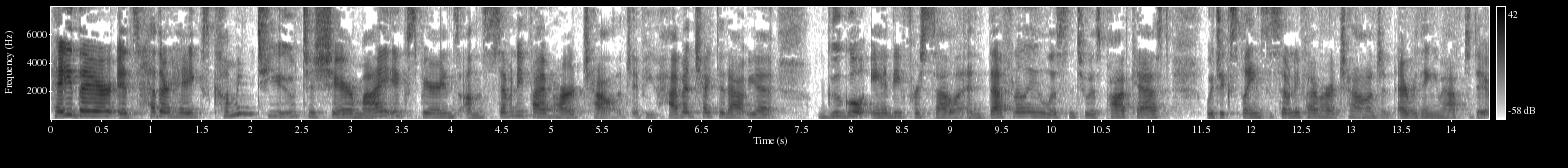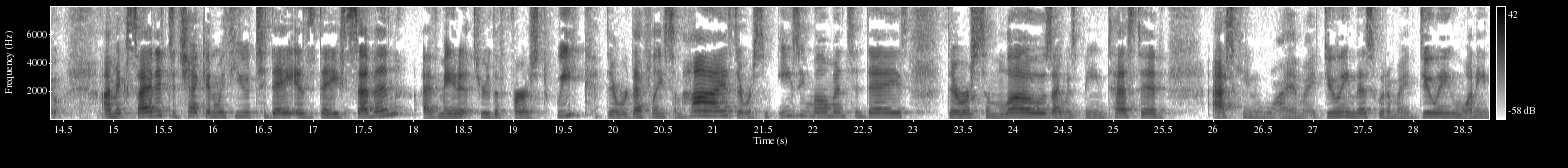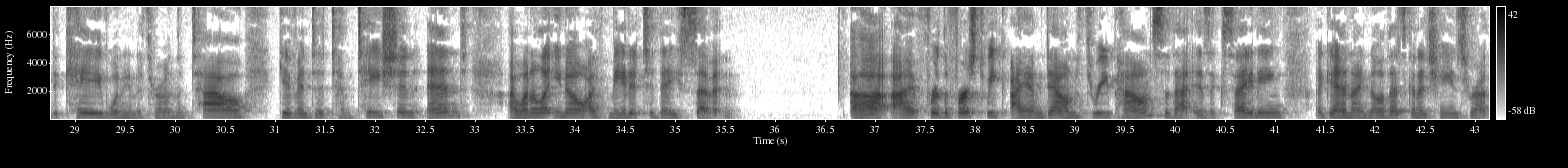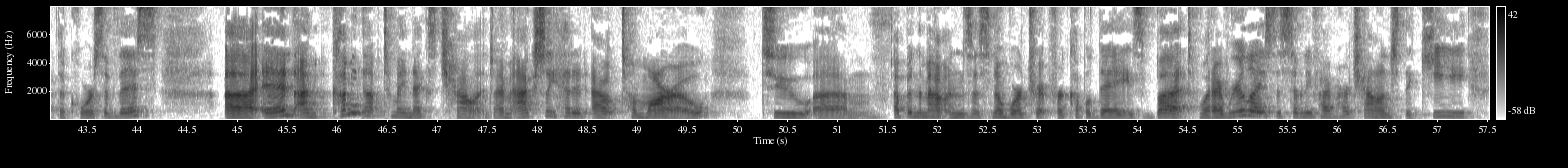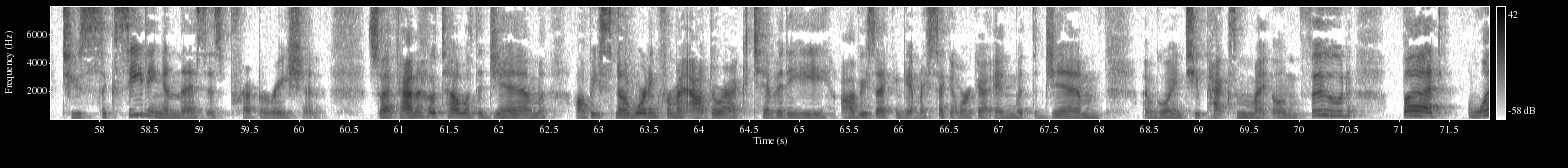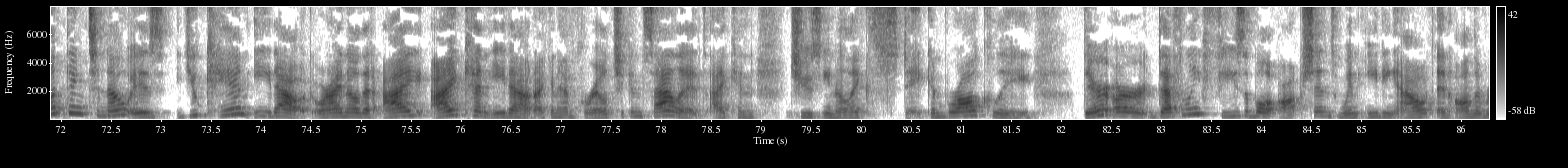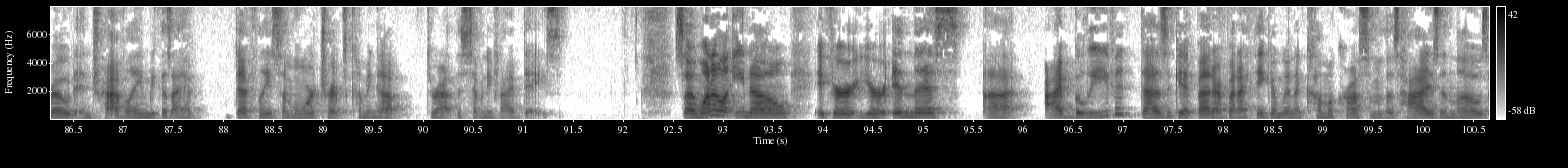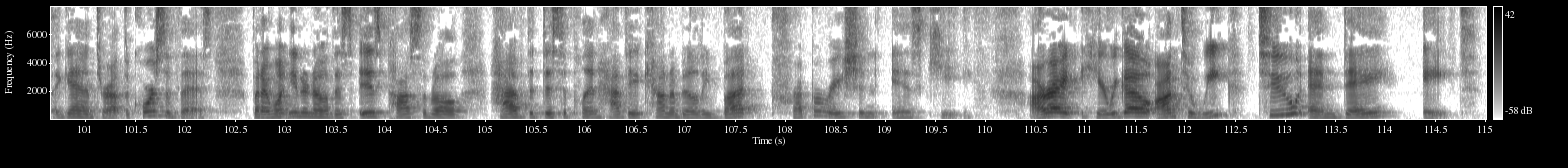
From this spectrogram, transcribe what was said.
Hey there, it's Heather Hakes coming to you to share my experience on the 75 Hard Challenge. If you haven't checked it out yet, Google Andy Frisella and definitely listen to his podcast, which explains the 75 Hard Challenge and everything you have to do. I'm excited to check in with you. Today is day seven. I've made it through the first week. There were definitely some highs, there were some easy moments and days, there were some lows. I was being tested asking, why am I doing this? What am I doing? Wanting to cave, wanting to throw in the towel, give into temptation. And I want to let you know I've made it to day seven. Uh, I, for the first week, I am down three pounds, so that is exciting. Again, I know that's going to change throughout the course of this. Uh, and I'm coming up to my next challenge. I'm actually headed out tomorrow to um, up in the mountains, a snowboard trip for a couple days. But what I realized the 75 Hard Challenge, the key to succeeding in this is preparation. So I found a hotel with a gym. I'll be snowboarding for my outdoor activity. Obviously, I can get my second workout in with the gym. I'm going to pack some of my own food, but one thing to know is you can eat out or i know that i i can eat out. I can have grilled chicken salads. I can choose you know like steak and broccoli. There are definitely feasible options when eating out and on the road and traveling because i have definitely some more trips coming up throughout the 75 days. So i want to let you know if you're you're in this uh, I believe it does get better, but I think I'm going to come across some of those highs and lows again throughout the course of this. But I want you to know this is possible. Have the discipline, have the accountability, but preparation is key. All right, here we go on to week two and day eight.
